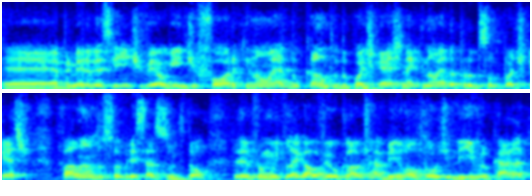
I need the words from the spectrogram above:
É, é a primeira vez que a gente vê alguém de fora que não é do campo do podcast, né, que não é da produção do podcast, falando sobre esse assunto. Então, por exemplo, foi muito legal ver o Cláudio Rabelo, autor de livro, o cara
